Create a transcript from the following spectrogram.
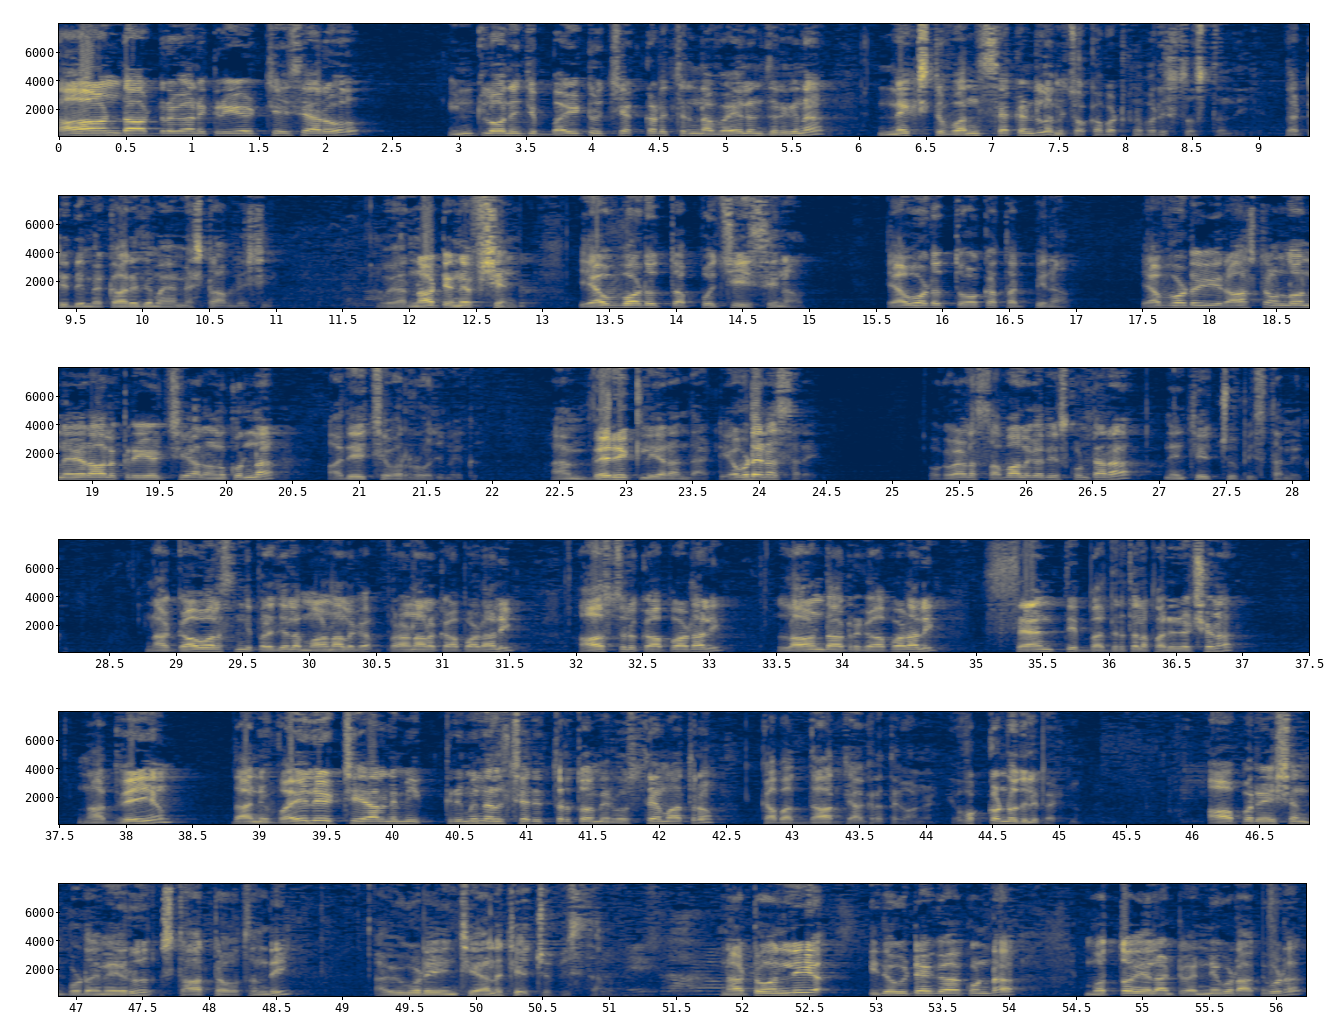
రాండ్ ఆర్డర్ గాని క్రియేట్ చేశారో ఇంట్లో నుంచి బయట వచ్చి ఎక్కడ చిన్న వైలెన్స్ జరిగినా నెక్స్ట్ వన్ సెకండ్లో మీ చొక్కా పట్టుకునే పరిస్థితి వస్తుంది. That is the mechanism I'm establishing we're not inefficient ఎవడు తప్పు చేసినా ఎవడు తోక తప్పినా ఎవడు ఈ రాష్ట్రంలో నేరాలు క్రియేట్ చేయాలనుకున్నా అదే చివరి రోజు మీకు. I'm very clear on that ఎవడైనా సరే ఒకవేళ సవాలుగా తీసుకుంటారా నేను చేసి చూపిస్తా మీకు. నాకు కావాల్సింది ప్రజల మానాలుగా ప్రాణాలు కాపాడాలి ఆస్తులు కాపాడాలి లా అండ్ ఆర్డర్ కాపాడాలి శాంతి భద్రతల పరిరక్షణ నా ధ్యేయం దాన్ని వైలేట్ చేయాలని మీ క్రిమినల్ చరిత్రతో మీరు వస్తే మాత్రం కబద్దార్ జాగ్రత్తగా ఉండండి. ఒక్కడిని వదిలిపెట్టను. ఆపరేషన్ బుడమేరు స్టార్ట్ అవుతుంది. అవి కూడా ఏం చేయాలో చేసి చూపిస్తాను. నాట్ ఓన్లీ ఇది ఒకటే కాకుండా మొత్తం ఇలాంటివన్నీ కూడా కూడా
